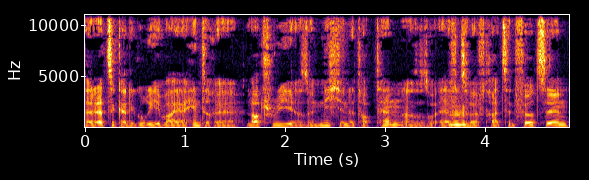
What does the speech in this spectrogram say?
der letzte Kategorie war ja hintere Lottery, also nicht in der Top 10, also so 11, mhm. 12, 13, 14.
